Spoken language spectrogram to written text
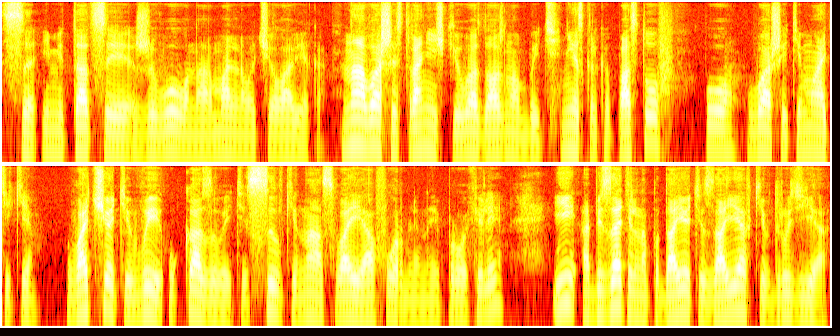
с имитацией живого нормального человека. На вашей страничке у вас должно быть несколько постов по вашей тематике. В отчете вы указываете ссылки на свои оформленные профили и обязательно подаете заявки в друзья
